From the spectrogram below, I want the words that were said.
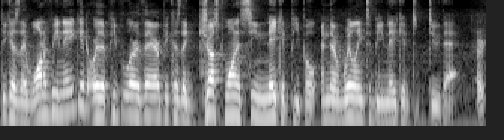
because they want to be naked, or the people are there because they just want to see naked people and they're willing to be naked to do that. Okay,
